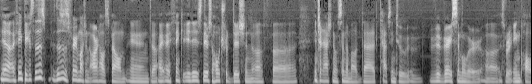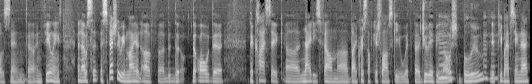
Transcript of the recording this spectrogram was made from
Yeah, I think because this is this is very much an art house film, and uh, I, I think it is. There's a whole tradition of uh, international cinema that taps into v- very similar uh, sort of impulse and uh, and feelings. And I was especially reminded of uh, the, the the old the the classic uh, '90s film uh, by Krzysztof Kieślowski with uh, Juliette Binoche, Blue. If Mhm. people have seen that.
